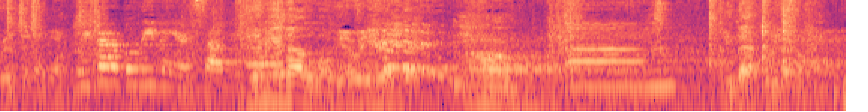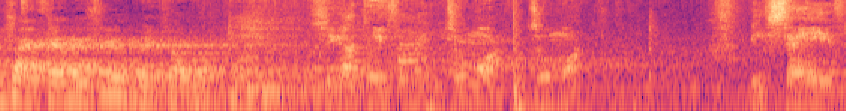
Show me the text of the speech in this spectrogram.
original one. We gotta believe in yourself. You know Give me another one. We already heard that. Um, You got three for me. It's like family feud, big fella. She got three for me. Two more. Two more. Be safe.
